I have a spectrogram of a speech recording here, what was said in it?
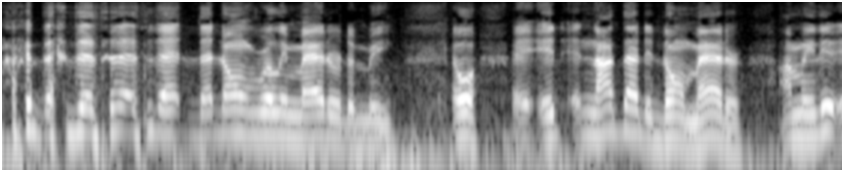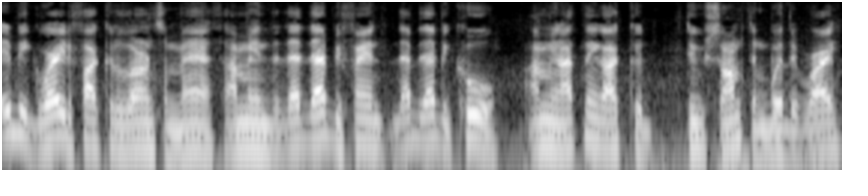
that, that, that, that, that don't really matter to me. Or it, it, not that it don't matter. I mean, it, would be great if I could learn some math. I mean, that that'd be fan. That that'd be cool. I mean, I think I could do something with it, right?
